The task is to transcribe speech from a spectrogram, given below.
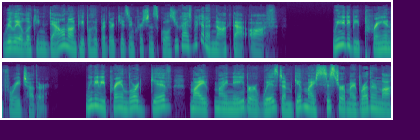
really are looking down on people who put their kids in Christian schools. You guys, we got to knock that off. We need to be praying for each other. We need to be praying, Lord, give my my neighbor wisdom, give my sister or my brother-in-law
